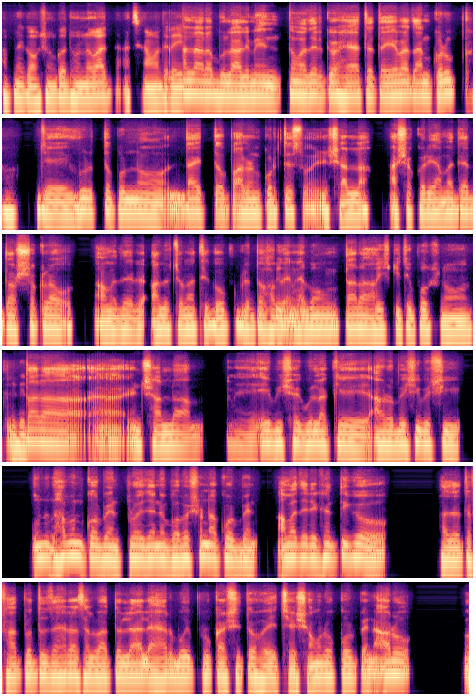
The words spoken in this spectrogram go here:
আপনাকে অসংখ্য ধন্যবাদ আজকে আমাদের আল্লাহ রাবুল আলমিন তোমাদেরকে হায়াতে দান করুক যে গুরুত্বপূর্ণ দায়িত্ব পালন করতেছো ইনশাল্লাহ আশা করি আমাদের দর্শকরাও আমাদের আলোচনা থেকে উপকৃত হবেন এবং তারা বেশ কিছু প্রশ্ন তারা ইনশাল্লাহ এই বিষয়গুলাকে আরও বেশি বেশি অনুধাবন করবেন প্রয়োজনে গবেষণা করবেন। আমাদের এখান থেকেও হাজরত ফাতপত জাহরা সালবাতুল্লাহ আলহার বই প্রকাশিত হয়েছে সংগ্রহ করবেন। আরও আহ,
